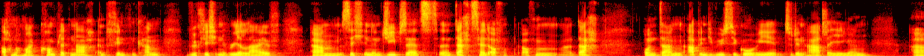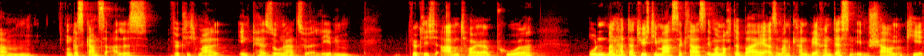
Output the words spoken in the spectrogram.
auch nochmal komplett nachempfinden kann, wirklich in Real Life, ähm, sich in den Jeep setzt, äh, Dachzelt auf, auf dem äh, Dach und dann ab in die Wüste Gobi zu den Adlerjägern ähm, und das Ganze alles wirklich mal in Persona zu erleben. Wirklich Abenteuer pur und man hat natürlich die Masterclass immer noch dabei. Also man kann währenddessen eben schauen, okay,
